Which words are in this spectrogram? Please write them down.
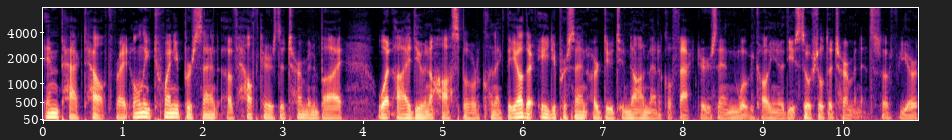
impact health. Right? Only twenty percent of healthcare is determined by what I do in a hospital or clinic. The other 80% are due to non-medical factors and what we call, you know, these social determinants. So your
